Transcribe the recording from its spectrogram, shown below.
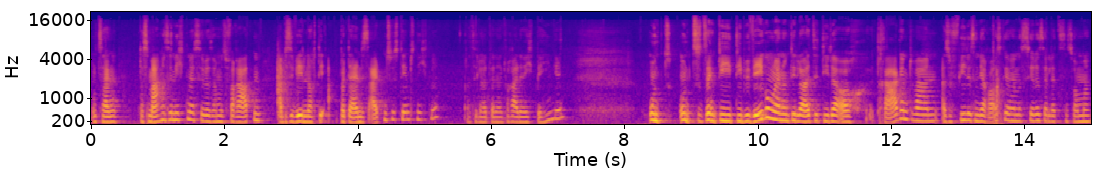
und sagen, das machen sie nicht mehr, Syriza haben uns verraten, aber sie wählen auch die Parteien des alten Systems nicht mehr. Also die Leute werden einfach alle nicht mehr hingehen. Und, und sozusagen die, die Bewegungen und die Leute, die da auch tragend waren, also viele sind ja rausgegangen aus Syriza letzten Sommer,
